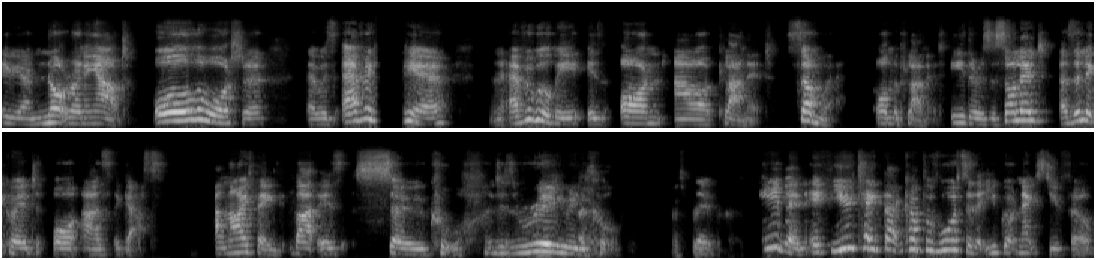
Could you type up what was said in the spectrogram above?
We are not running out. All the water that was ever here and ever will be is on our planet, somewhere on the planet, either as a solid, as a liquid, or as a gas. And I think that is so cool. It is really, really cool. That's pretty. Even if you take that cup of water that you've got next to you, Phil,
